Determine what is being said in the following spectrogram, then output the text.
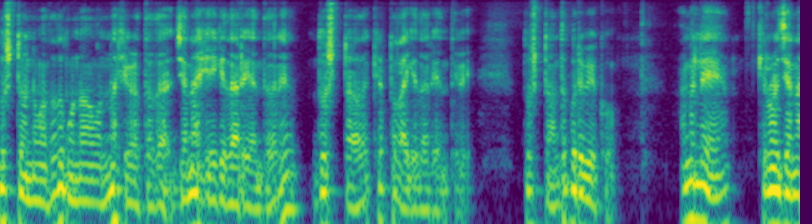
ದುಷ್ಟ ಅನ್ನುವಂಥದ್ದು ಗುಣವನ್ನು ಹೇಳ್ತದೆ. ಜನ ಹೇಗಿದ್ದಾರೆ ಅಂತಂದರೆ ದುಷ್ಟ ಕೆಟ್ಟದಾಗಿದ್ದಾರೆ ಅಂತೇಳಿ. ದುಷ್ಟ ಅಂತ ಬರೀಬೇಕು. ಆಮೇಲೆ ಕೆಲವೊಂದು ಜನ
